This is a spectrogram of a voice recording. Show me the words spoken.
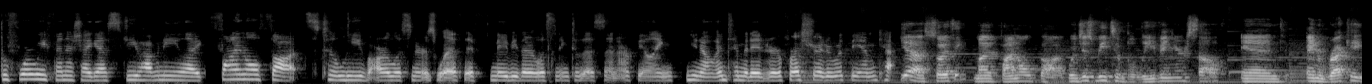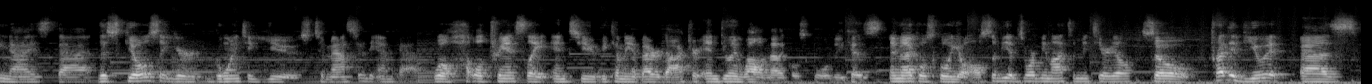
before we finish, I guess, do you have any like final thoughts to leave our listeners with if maybe they're listening to this and are feeling, you know, intimidated or frustrated with the MCAT? yeah. So I think my final thought would just be to believe in yourself and and recognize that the skills that you're going to use to master the MCAT will will translate into becoming a better doctor and doing well in medical school because in medical school you'll also be absorbing lots of material. So try to view it as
